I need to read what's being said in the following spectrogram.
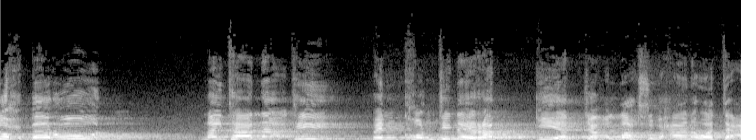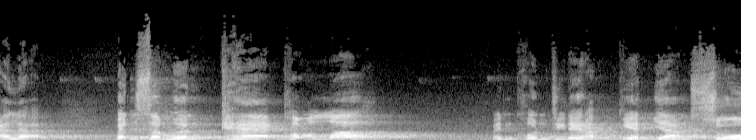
ตุฮบารูน ในฐานะที่เป็นคนที่ได้รับเกียรติจากอัลลอฮ์ سبحانه และ تعالى เป็นเสมือนแขกของอัลลอฮ์เป็นคนที่ได้รับเกียรติอย่างสู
